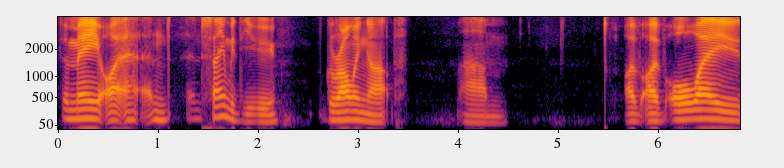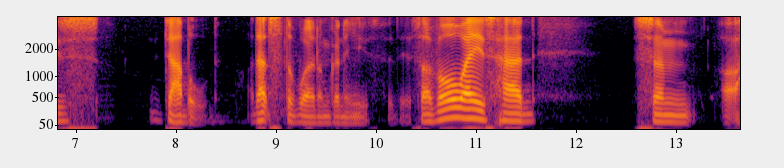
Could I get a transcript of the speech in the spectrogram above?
for me i and and same with you growing up um i've i've always dabbled. That's the word i'm going to use for this. I've always had some uh,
